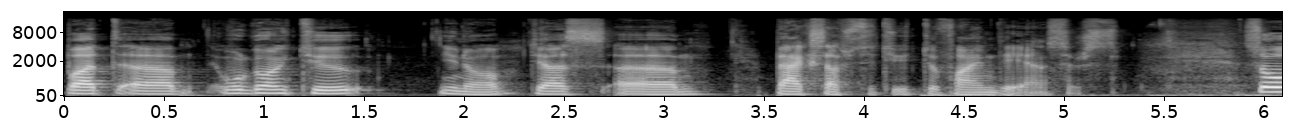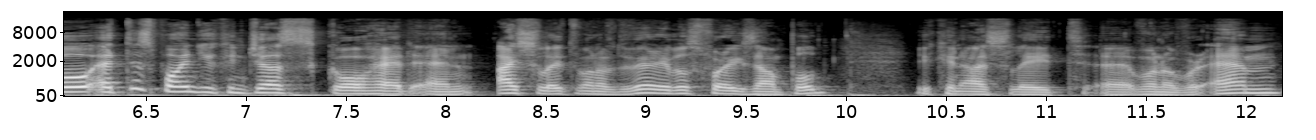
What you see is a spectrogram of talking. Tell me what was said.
but uh, we're going to, you know, just um, back substitute to find the answers. So at this point, you can just go ahead and isolate one of the variables. For example, you can isolate uh, 1 over m,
